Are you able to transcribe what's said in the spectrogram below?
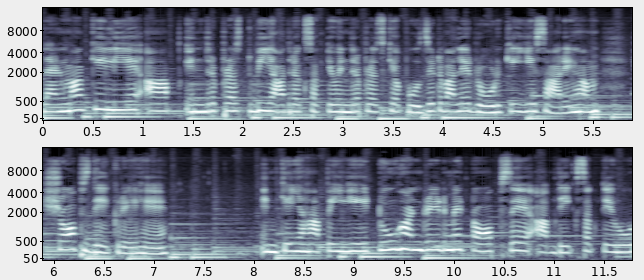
लैंडमार्क के लिए आप इंद्रप्रस्थ भी याद रख सकते हो। इंद्रप्रस्थ के अपोजिट वाले रोड के ये सारे हम शॉप्स देख रहे हैं। इनके यहाँ पे ये 200 में टॉप्स है आप देख सकते हो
